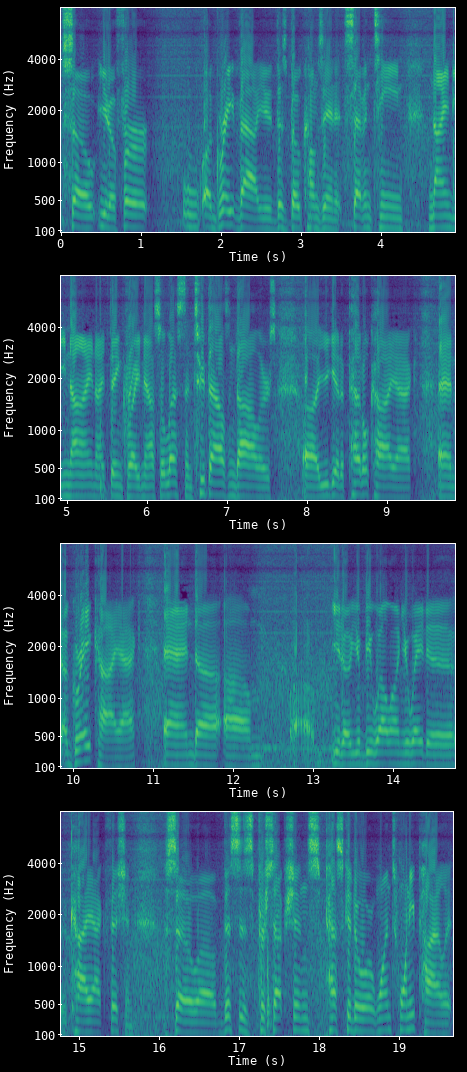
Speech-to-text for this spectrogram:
so, you know, for a great value. This boat comes in at $17.99, I think, right now. So less than $2,000. Uh, you get a pedal kayak and a great kayak, and uh, um, uh, you know you'll be well on your way to kayak fishing. So uh, this is Perception's Pescador 120 Pilot.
